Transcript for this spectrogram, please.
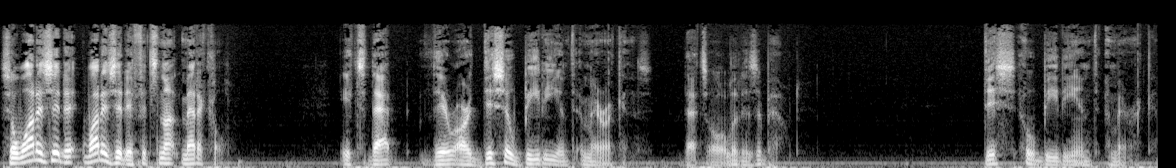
So what is it? What is it if it's not medical? It's that there are disobedient Americans. That's all it is about. Disobedient Americans.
